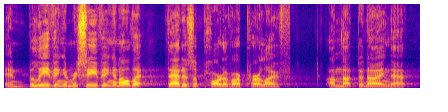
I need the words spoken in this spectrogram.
and believing and receiving and all that. That is a part of our prayer life. I'm not denying that.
